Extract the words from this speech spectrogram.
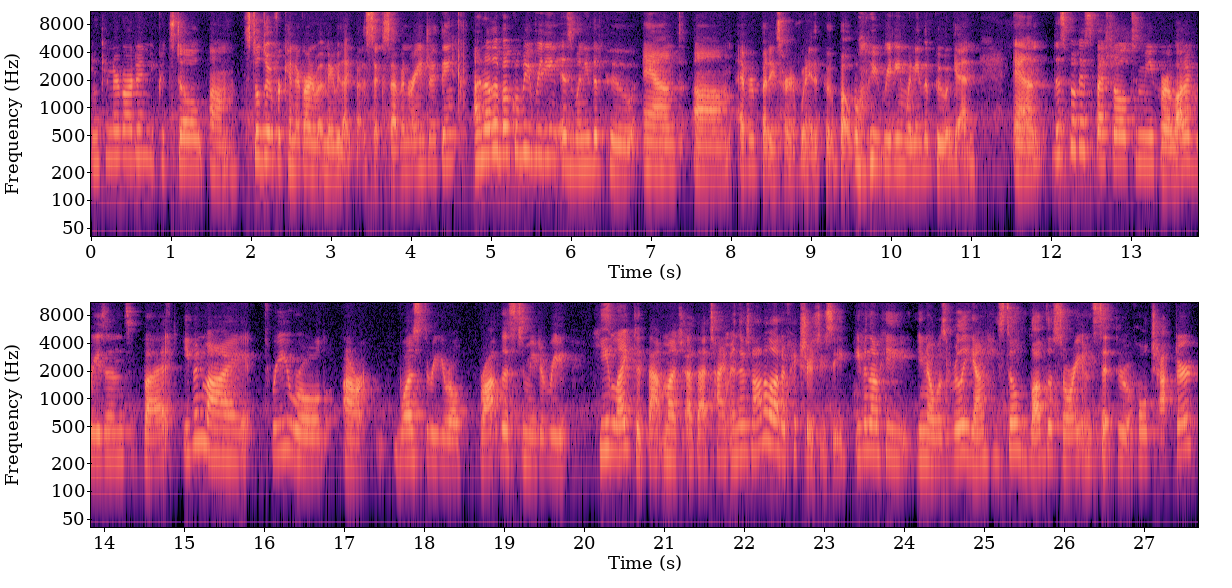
in kindergarten. You could still um, still do it for kindergarten, but maybe like that six, seven range, I think. Another book we'll be reading is Winnie the Pooh, and um, everybody's heard of Winnie the Pooh, but we'll be reading Winnie the Pooh again. And this book is special to me for a lot of reasons, but even my three-year-old, or was three-year-old, brought this to me to read he liked it that much at that time. And there's not a lot of pictures you see. Even though he you know was really young he still loved the story and sit through a whole chapter.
